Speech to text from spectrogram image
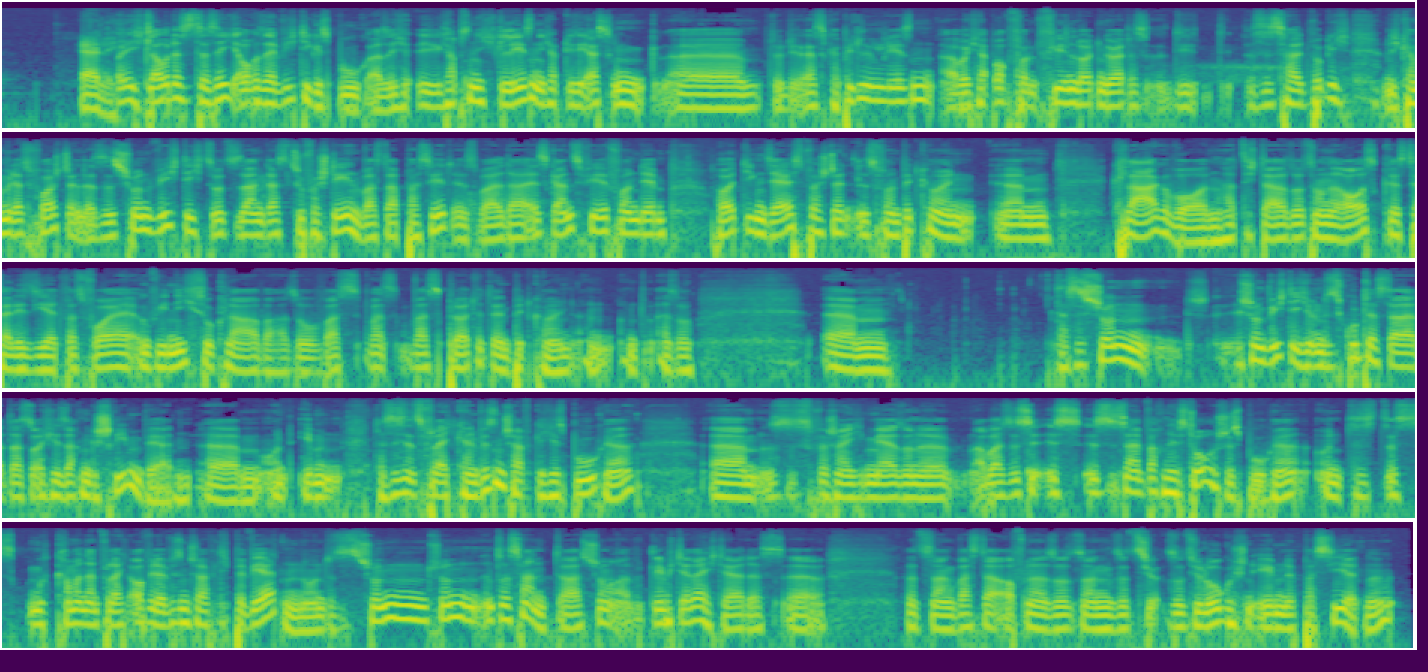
Ehrlich. Ich glaube, das ist tatsächlich auch ein sehr wichtiges Buch. Also ich, ich habe es nicht gelesen, ich habe die ersten äh, die ersten Kapitel gelesen, aber ich habe auch von vielen Leuten gehört, dass die, das ist halt wirklich, und ich kann mir das vorstellen, das ist schon wichtig, sozusagen das zu verstehen, was da passiert ist, weil da ist ganz viel von dem heutigen Selbstverständnis von Bitcoin ähm, klar geworden, hat sich da sozusagen rauskristallisiert, was vorher irgendwie nicht so klar war. So, was, was, was bedeutet denn Bitcoin? Und, und also ähm, das ist schon, schon wichtig und es ist gut, dass da dass solche Sachen geschrieben werden. Ähm, und eben, das ist jetzt vielleicht kein wissenschaftliches Buch, ja. Ähm, es ist wahrscheinlich mehr so eine, aber es ist, ist, es ist einfach ein historisches Buch, ja. Und das, das kann man dann vielleicht auch wieder wissenschaftlich bewerten. Und das ist schon, schon interessant. Da hast schon, gebe ich dir recht, ja, dass äh, sozusagen, was da auf einer sozusagen sozio soziologischen Ebene passiert, ne?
